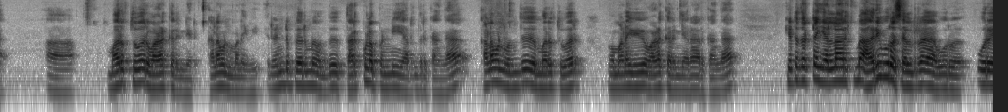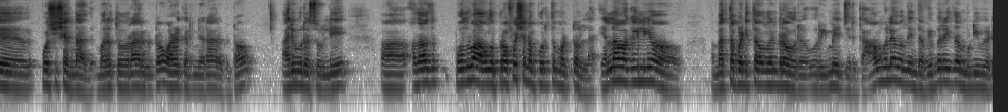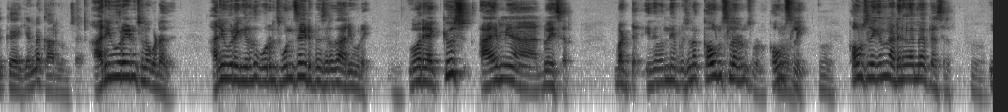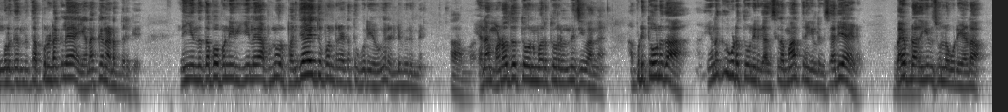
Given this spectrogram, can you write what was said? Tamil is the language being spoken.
மருத்துவர் வழக்கறிஞர் கணவன் மனைவி ரெண்டு பேருமே வந்து தற்கொலை பண்ணி இறந்துருக்காங்க. கணவன் வந்து மருத்துவர் மனைவி வழக்கறிஞராக இருக்காங்க. கிட்டத்தட்ட எல்லாருக்குமே அறிவுரை செல்கிற ஒரு ஒரு பொசிஷன் தான் அது. மருத்துவராக இருக்கட்டும் வழக்கறிஞராக இருக்கட்டும் அறிவுரை சொல்லி அதாவது பொதுவாக அவங்க ப்ரொஃபஷனை பொறுத்து மட்டும் இல்லை எல்லா வகையிலையும் மெத்த படித்தவங்கன்ற ஒரு ஒரு இமேஜ் இருக்குது அவங்களே வந்து இந்த விபரீத முடிவு எடுக்க என்ன காரணம் சார் அறிவுரைன்னு சொல்லக்கூடாது. அறிவுரைங்கிறது ஒரு ஒன் சைடு பேசுகிறது அறிவுரை. Your accuse I am adviser but இது வந்து எப்படி சொன்னால் கவுன்சிலர்னு சொல்லணும். கவுன்சிலிங். கவுன்சிலிங் வந்து நடுநிலைமையாக பேசுறது. ம். உங்களுக்கு இந்த தப்பு நடக்கலையா? எனக்கு நடந்திருக்கு. நீங்கள் இந்த தப்பு பண்ணியிருக்கீங்களே அப்படின்னு ஒரு பஞ்சாயத்து பண்ணுற இடத்துக்குரியவங்க ரெண்டு பேருமே. ஆமாம் ஏன்னா மனோதத்துவ மருத்துவர்கள் என்ன செய்வாங்க? அப்படி தோணுதா? எனக்கு கூட தோணிருக்கு அது சில மாத்திரைகள் இருக்குது சரியாயிடும். பயப்படாதீங்கன்னு சொல்லக்கூடிய இடம்.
